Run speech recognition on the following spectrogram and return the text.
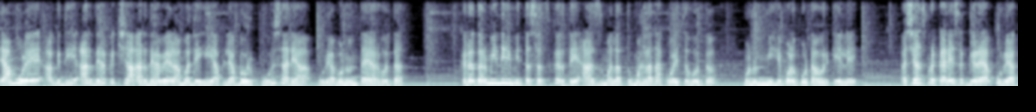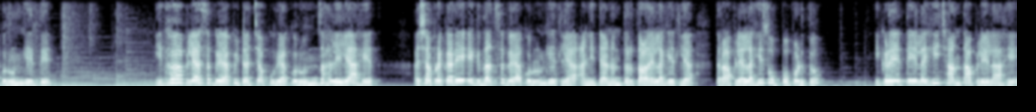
त्यामुळे अगदी अर्ध्यापेक्षा अर्ध्या वेळामध्येही आपल्या भरपूर साऱ्या पुऱ्या बनवून तयार होतात. खरं तर मी नेहमी तसंच करते. आज मला तुम्हाला दाखवायचं होतं म्हणून मी हे पळपोटावर केले. अशाच प्रकारे सगळ्या पुऱ्या करून घेते. इथं आपल्या सगळ्या पिठाच्या पुऱ्या करून झालेल्या आहेत. अशा प्रकारे एकदाच सगळ्या करून घेतल्या आणि त्यानंतर तळायला घेतल्या तर आपल्यालाही सोपं पडतं. इकडे तेलही छान तापलेलं आहे.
